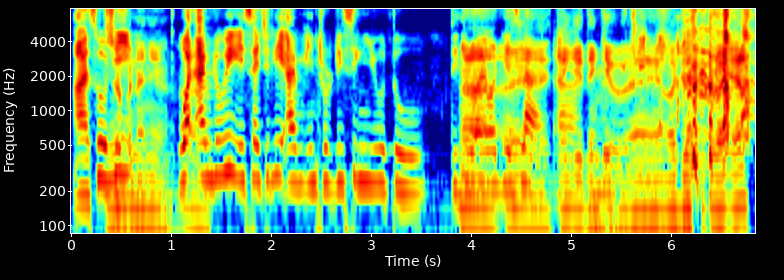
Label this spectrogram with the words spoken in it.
Ah so Sebenarnya. ni what Ah. I'm doing is actually I'm introducing you to TTY Ah, audience eh, lah. Thank you, Ah, thank you. Eh, audience TYL.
